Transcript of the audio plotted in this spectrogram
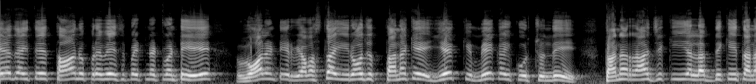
ఏదైతే తాను ప్రవేశపెట్టినటువంటి వాలంటీర్ వ్యవస్థ ఈరోజు తనకే ఏక్కి మేకై కూర్చుంది. తన రాజకీయ లబ్ధికి తన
